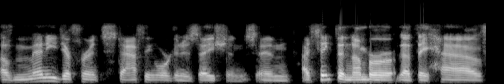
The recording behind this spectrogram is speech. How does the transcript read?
of many different staffing organizations. And I think the number that they have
